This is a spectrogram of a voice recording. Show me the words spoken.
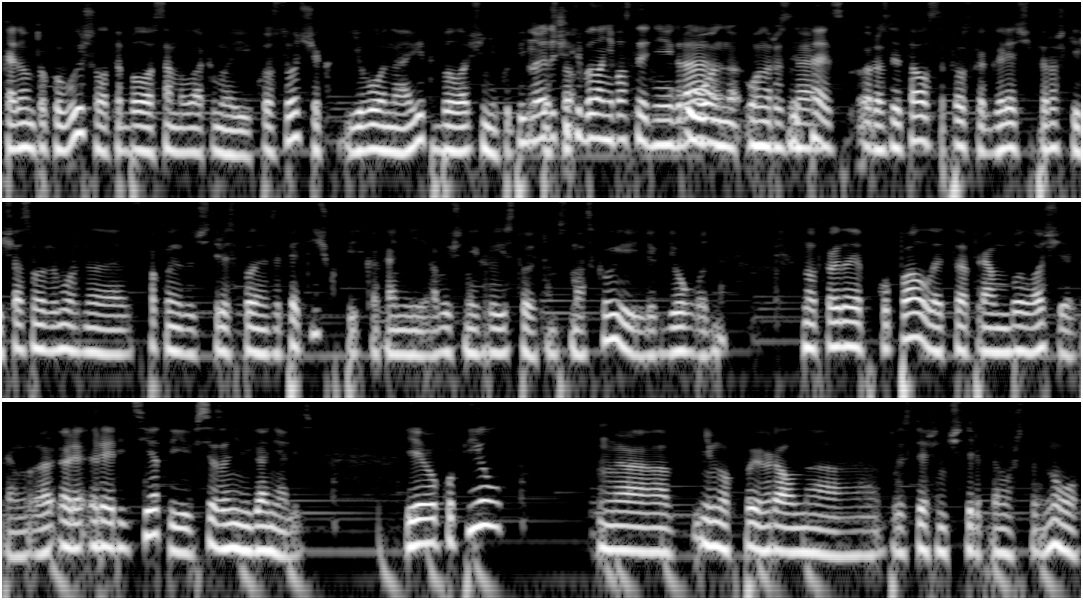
когда он только вышел, это был самый лакомый кусочек, его на Авито было вообще не купить. Но это чуть ли была не последняя игра. Он, он разлетается, да. разлетался просто как горячие пирожки. Сейчас уже можно спокойно за 4,5, за 5 тысяч купить, как они обычно игры и стоят, там, с Москвы или где угодно. Но вот когда я покупал, это прям был вообще прям раритет, и все за ними гонялись. Я его купил, Uh, немного поиграл на PlayStation 4, потому что, ну,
